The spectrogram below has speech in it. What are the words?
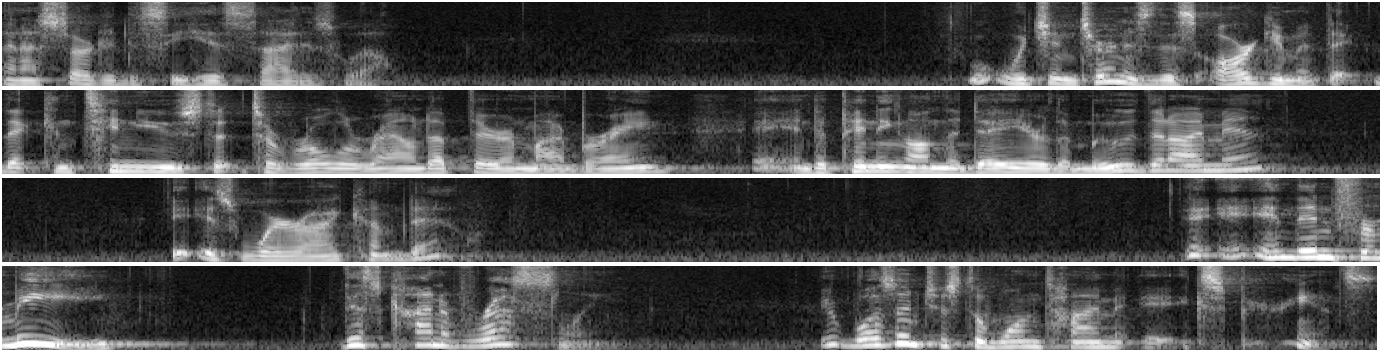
And I started to see his side as well. Which in turn is this argument that, that continues to, to roll around up there in my brain. And depending on the day or the mood that I'm in, is where I come down. And then for me, this kind of wrestling. It wasn't just a one time experience.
